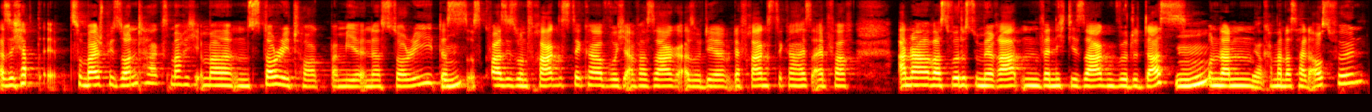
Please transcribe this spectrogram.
Also ich habe äh, zum Beispiel sonntags mache ich immer einen Story Talk bei mir in der Story. Das mhm. ist quasi so ein Fragesticker, wo ich einfach sage, also der, der Fragesticker heißt einfach, Anna, was würdest du mir raten, wenn ich dir sagen würde das? Mhm. Und dann ja. kann man das halt ausfüllen.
